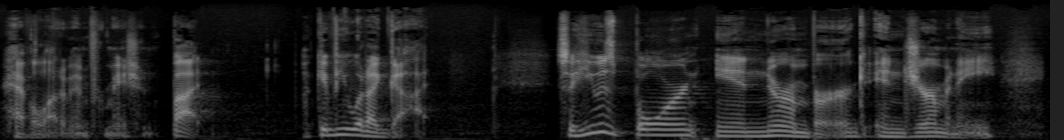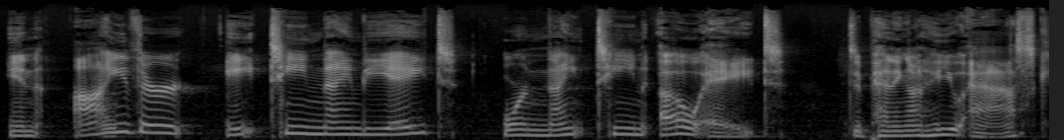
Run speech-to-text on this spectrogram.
have a lot of information. But i'll give you what i got. So he was born in nuremberg in germany in either 1898 or 1908 depending on who you ask.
